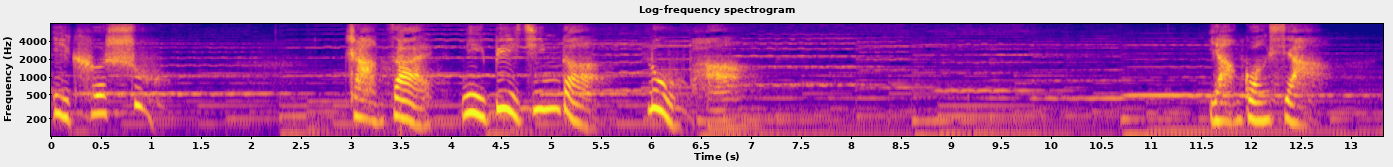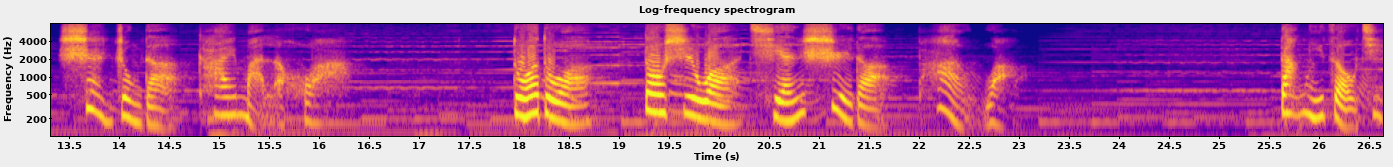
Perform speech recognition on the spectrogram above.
一棵树，长在你必经的路旁。阳光下，慎重地开满了花。朵朵都是我前世的盼望。当你走近，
